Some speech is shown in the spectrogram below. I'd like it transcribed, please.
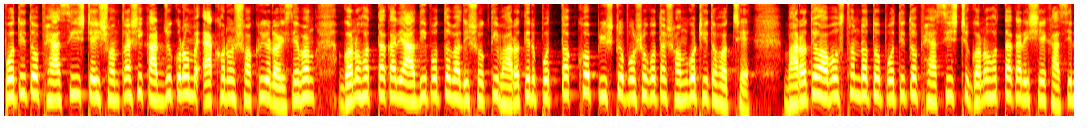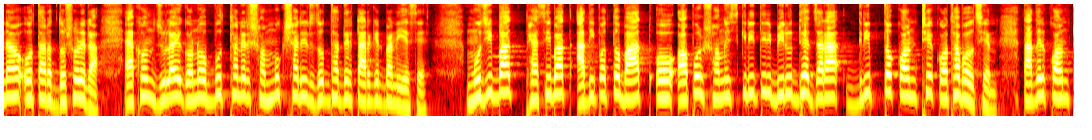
পতিত ফ্যাসিস্ট এই সন্ত্রাসী কার্যক্রম এখনও সক্রিয় রয়েছে এবং গণহত্যাকারী আধিপত্যবাদী শক্তি ভারতের প্রত্যক্ষ পৃষ্ঠপোষকতা সংগঠিত হচ্ছে। ভারতে অবস্থানরত পতিত ফ্যাসিস্ট গণহত্যাকারী শেখ হাসিনা ও তার দোসরেরা এখন জুলাই গণ অভ্যুত্থানের সম্মুখ সারির যোদ্ধাদের টার্গেট বানিয়েছে। মুজিববাদ, ফ্যাসিবাদ, আধিপত্যবাদ ও অপসংস্কৃতির বিরুদ্ধে যারা দৃপ্ত কণ্ঠে কথা বলছেন, তাদের কণ্ঠ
